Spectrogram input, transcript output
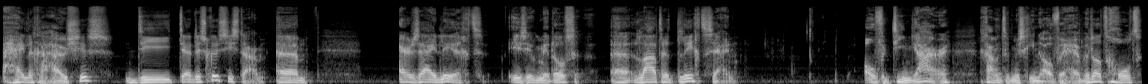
heilige huisjes die ter discussie staan. Uh, er zij licht is inmiddels uh, laat het licht zijn over tien jaar gaan we het er misschien over hebben dat God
